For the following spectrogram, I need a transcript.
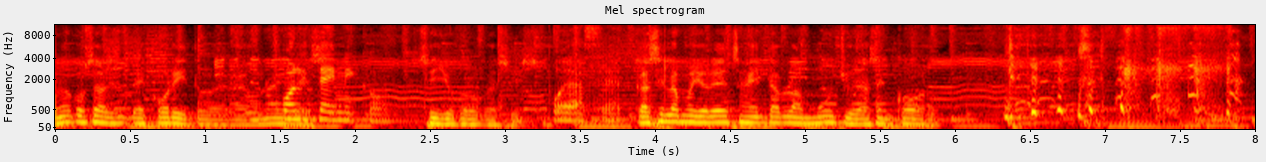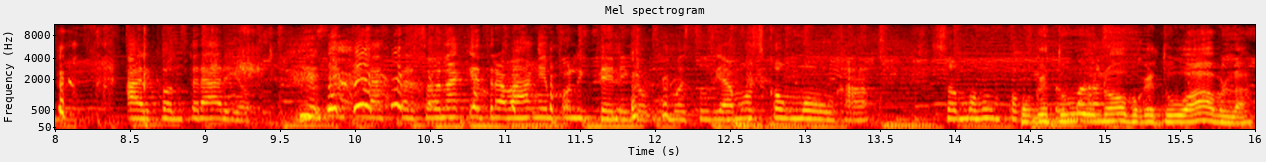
Una cosa de Corito, era una. Politécnico, Sí, yo creo que sí. sí. puede ser. Casi la mayoría de esa gente habla mucho y hacen coro. Al contrario, las personas que trabajan en Politécnico, como estudiamos con monja, somos un poquito Porque tú, más. no, porque tú hablas.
